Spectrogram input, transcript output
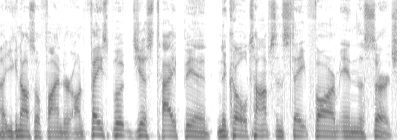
Uh, you can also find her on Facebook. Just type in Nichole Thompson State Farm in the search.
